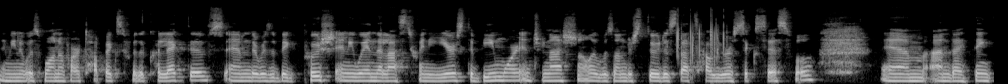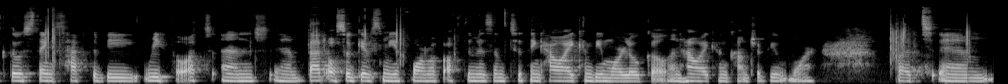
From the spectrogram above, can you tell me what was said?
I mean, it was one of our topics for the collectives, and there was a big push anyway in the last 20 years to be more international. It was understood as that's how you're successful. Um, and I think those things have to be rethought. And um, that also gives me a form of optimism to think how I can be more local and how I can contribute more. But um,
